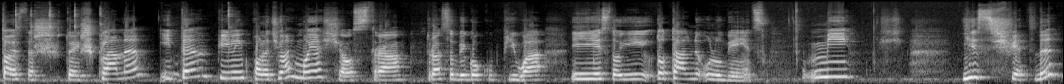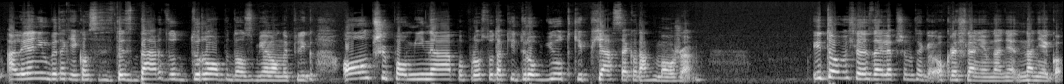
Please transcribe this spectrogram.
To jest też tutaj szklane i ten peeling poleciła mi moja siostra, która sobie go kupiła i jest to jej totalny ulubieniec. Mi jest świetny, ale ja nie lubię takiej konsystencji. To jest bardzo drobno zmielony peeling. On przypomina po prostu taki drobniutki piasek nad morzem. I to myślę jest najlepszym tego określeniem na, nie, na niego,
